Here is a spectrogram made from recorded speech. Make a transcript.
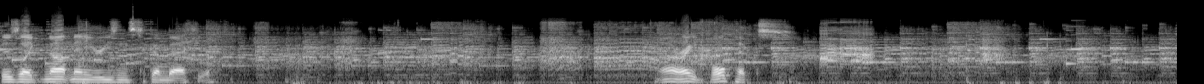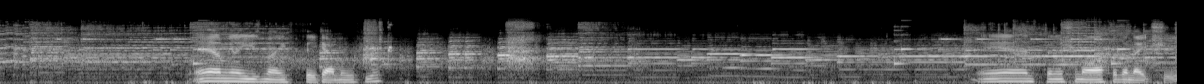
There's like not many reasons to come back here. Alright, Vulpix. And I'm going to use my fake out move here. And finish him off with a Nightshade.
